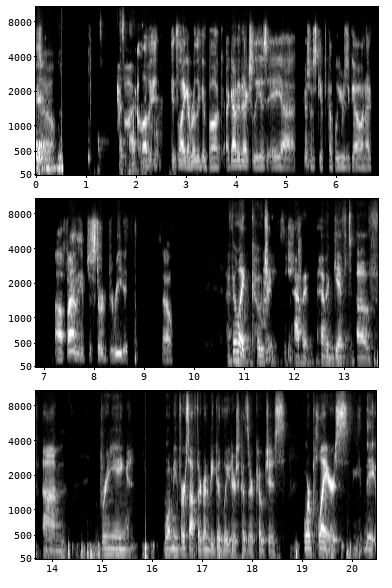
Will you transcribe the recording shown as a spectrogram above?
So. That's I love it. It's like a really good book. I got it actually as a uh, Christmas gift a couple years ago, and I uh, finally have just started to read it. So I feel like coaching have a have a gift of um, bringing. Well, I mean, first off, they're going to be good leaders because they're coaches or players. They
